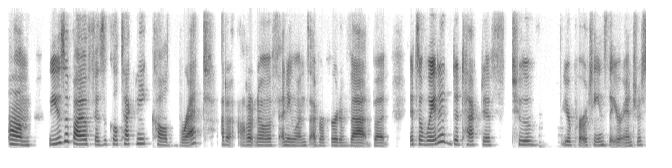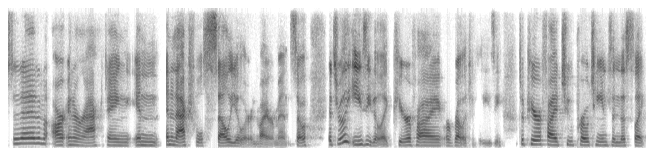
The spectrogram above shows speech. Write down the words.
um, we use a biophysical technique called BRET. I don't, I don't know if anyone's ever heard of that, but it's a way to detect if two of your proteins that you're interested in are interacting in in an actual cellular environment so it's really easy to like purify or relatively easy to purify two proteins in this like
